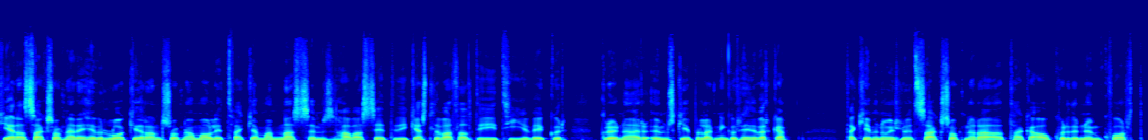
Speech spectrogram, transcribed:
Hér að saksóknari hefur lokið rannsókn á máli tvekja manna sem hafa setið í gæsluvarðhaldi í tíu vekur graunaður um skipulagningur heiðverka. Það kemur nú í hlut saksóknara að taka ákverðun um hvort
